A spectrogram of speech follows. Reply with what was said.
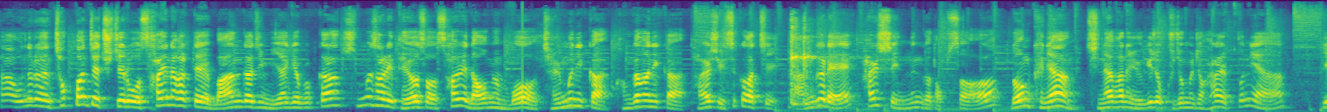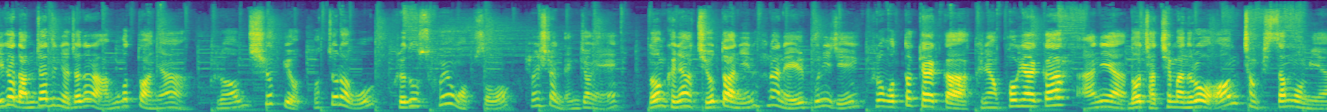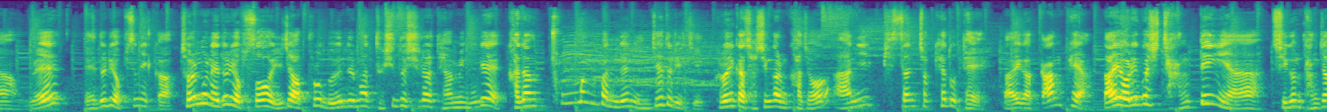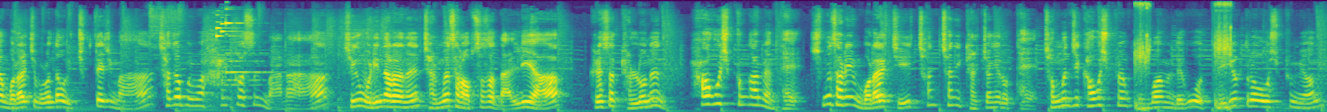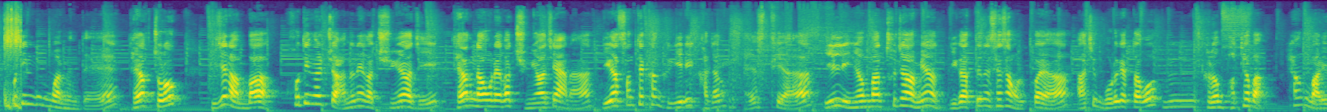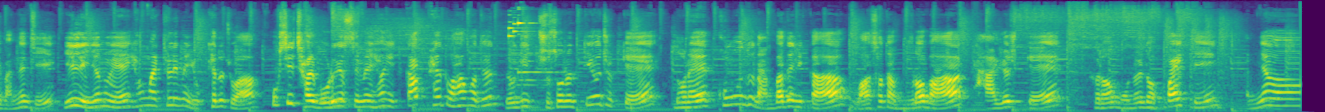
자, 오늘은 첫 번째 주제로 사회 나갈 때 마음가짐 이야기해볼까? 20살이 되어서 사회 나오면 뭐 젊으니까 건강하니까 다 할 수 있을 것 같지? 안 그래? 할 수 있는 것 없어. 넌 그냥 지나가는 유기적 구조물 중 하나일 뿐이야. 네가 남자든 여자든 아무것도 아니야. 그럼 시옷비옷 어쩌라고? 그래도 소용없어. 현실은 냉정해. 넌 그냥 지옷도 아닌 흔한 애일 뿐이지. 그럼 어떻게 할까? 그냥 포기할까? 아니야. 너 자체만으로 엄청 비싼 몸이야. 왜? 애들이 없으니까. 젊은 애들이 없어. 이제 앞으로 노인들만 득실득실할 대한민국의 가장 촉망받는 인재들이지. 그러니까 자신감 가져. 아니, 비싼 척 해도 돼. 나이가 깡패야. 나이 어린 것이 장땡이야. 지금 당장 뭘 할지 모른다고 위축되지 마. 찾아보면 할 것은 많아. 지금 우리나라는 젊은 사람 없어서 난리야. 그래서 결론은 하고 싶은 거 하면 돼. 스무 살이면 뭘 할지 천천히 결정해도 돼. 전문직 하고 싶으면 공부하면 되고 대기업 들어가고 싶으면 코딩 공부하면 돼. 대학 졸업? 이젠 안 봐. 코딩 할 줄 아는 애가 중요하지. 대학 나온 애가 중요하지 않아. 네가 선택한 그 길이 가장 베스트야. 1, 2년만 투자하면 네가 뜨는 세상 올 거야. 아직 모르겠다고? 음, 그럼 버텨봐. 형 말이 맞는지. 1, 2년 후에 형 말 틀리면 욕해도 좋아. 혹시 잘 모르겠으면 형이 카페도 하거든? 여기 주소는 띄워줄게. 너네 코문도 안 받으니까 와서 다 물어봐. 다 알려줄게. 그럼 오늘도 파이팅. 안녕.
